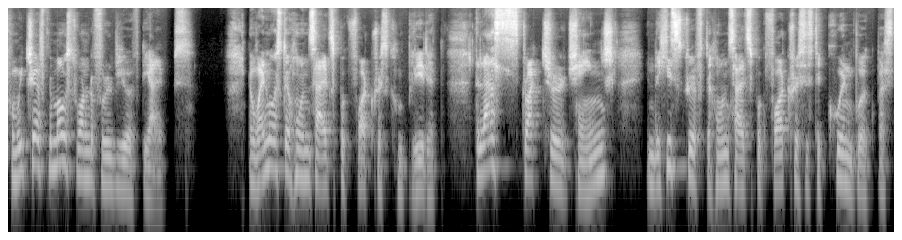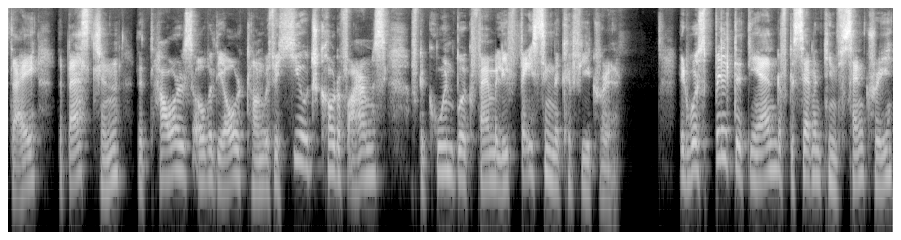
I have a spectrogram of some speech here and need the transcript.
from which you have the most wonderful view of the Alps. Now, when was the Hohensalzburg fortress completed? The last structural change in the history of the Hohensalzburg fortress is the Kuenburg Bastei, the bastion that towers over the old town with a huge coat of arms of the Kuenburg family facing the cathedral. It was built at the end of the 17th century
